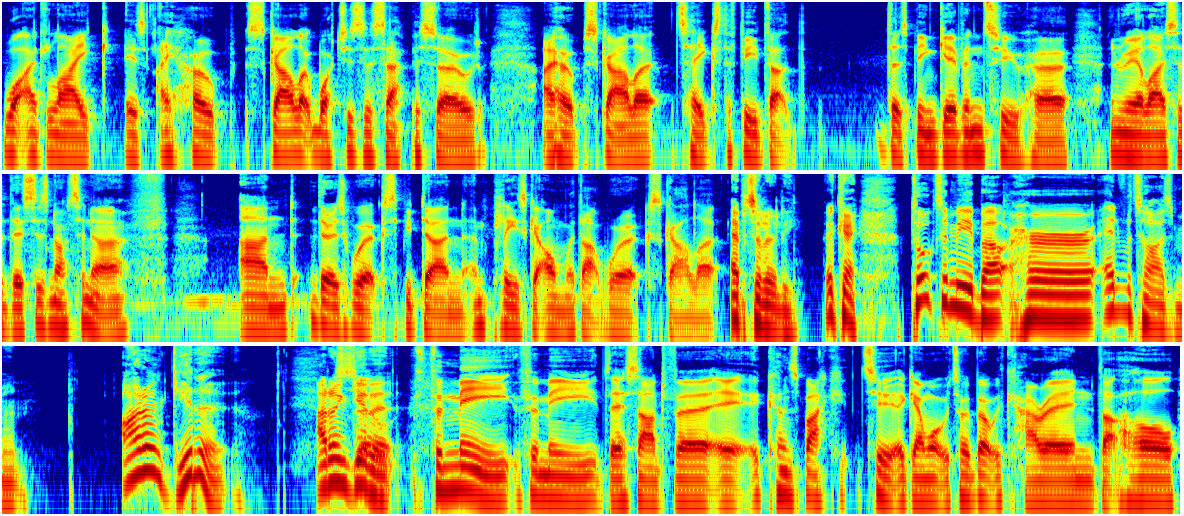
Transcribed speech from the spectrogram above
what I'd like is I hope Scarlet watches this episode. I hope Scarlet takes the feed that that's been given to her and realize that this is not enough and there is work to be done. And please get on with that work, Scarlet. Absolutely. Okay. Talk to me about her advertisement. I don't get it. I don't get it. For me, for me, this advert it, it comes back to again what we talked about with Karen, that whole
